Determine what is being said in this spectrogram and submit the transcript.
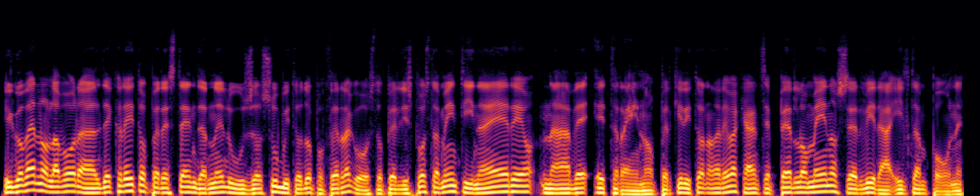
Il governo lavora al decreto per estenderne l'uso subito dopo Ferragosto per gli spostamenti in aereo, nave e treno. Per chi ritorna dalle vacanze perlomeno servirà il tampone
